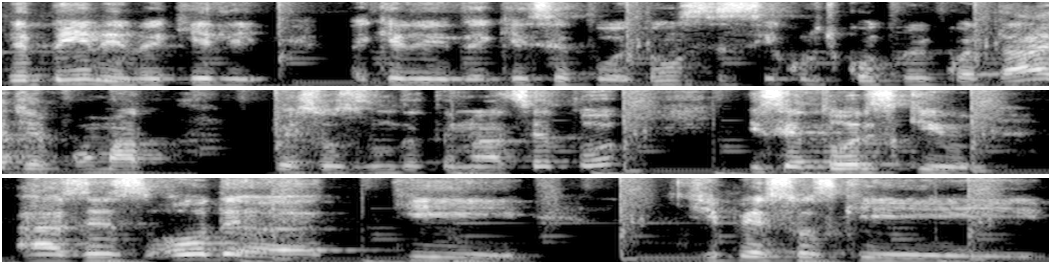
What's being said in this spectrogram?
dependem daquele, daquele, daquele setor. Então, esse ciclo de controle de qualidade é formado por pessoas de um determinado setor e setores que, às vezes, ou de, que, de pessoas que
